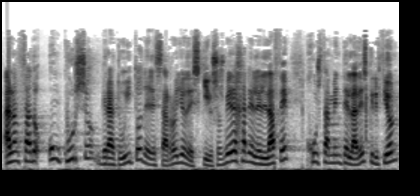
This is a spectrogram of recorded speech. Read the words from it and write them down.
ha lanzado un curso gratuito de desarrollo de skills. Os voy a dejar el enlace justamente en la descripción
